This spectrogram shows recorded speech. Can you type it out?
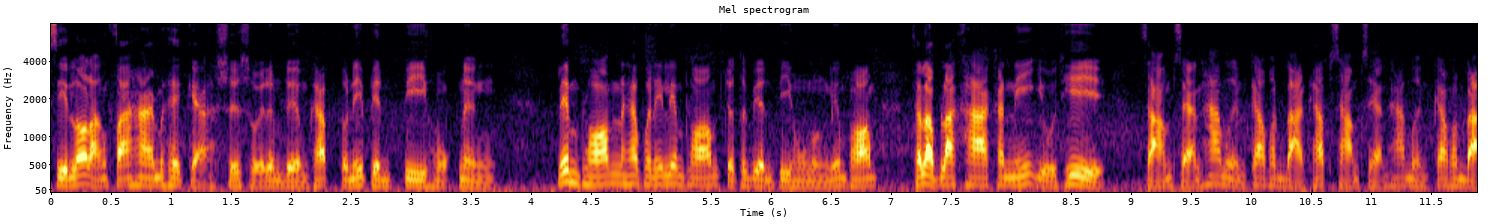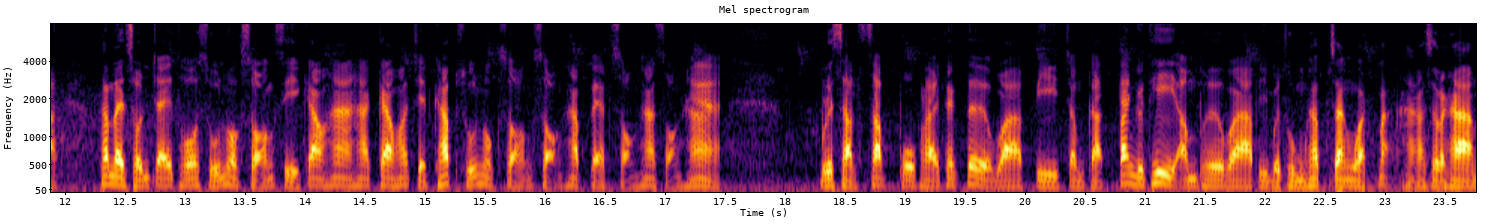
ซีนล้อหลังฝาไฮไม่เคยแกะสวยๆเดิมๆครับตัวนี้เป็นปี 61 เล่มพร้อมนะครับคันนี้เล่มพร้อมจดทะเบียนปี 61 เล่มพร้อมสำหรับราคาคันนี้อยู่ที่ 359,000 บาทครับ 359,000 บาท ท่านใดสนใจโทร 0624955957 ครับ 0622582525 บริษัทซับโปรไพรแท็กเตอร์วาปีจำกัดตั้งอยู่ที่อำเภอวาปีปทุมครับ จังหวัดมหาสารคาม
